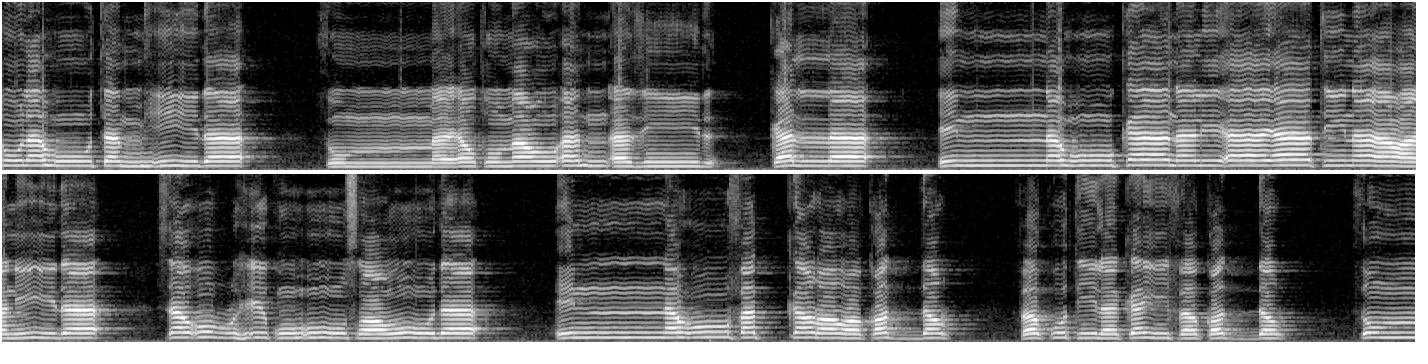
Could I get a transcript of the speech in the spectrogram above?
له تمهيدا ثم يطمع أن أزيد. كلا إنه كان لآياتنا عنيدا سأرهقه صعودا. إنه فكر وقدر فقتل كيف قدر ثم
